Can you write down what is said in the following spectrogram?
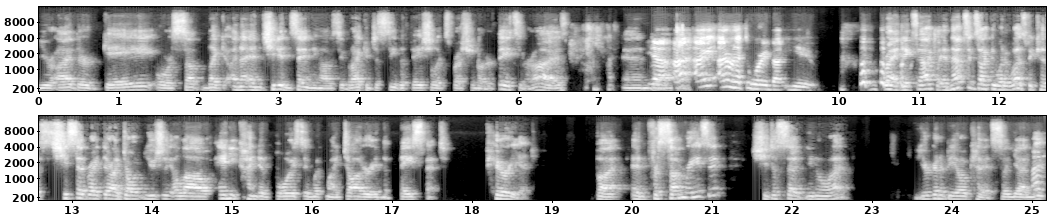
you're either gay or some like, and, and she didn't say anything obviously, but I could just see the facial expression on her face and her eyes. And Yeah, uh, I, I, I don't have to worry about you. Right, exactly. And that's exactly what it was because she said right there, I don't usually allow any kind of boys in with my daughter in the basement, period. But, and for some reason, she just said, you know what? You're going to be okay. So, yeah, you can,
